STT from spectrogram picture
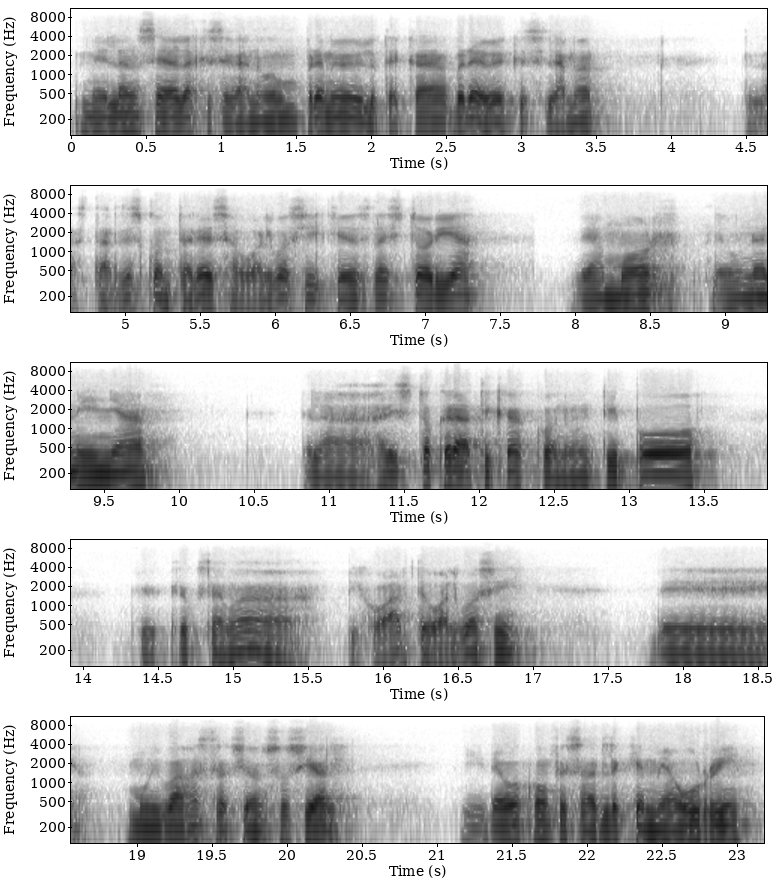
me lancé a la que se ganó un premio de biblioteca breve que se llama Las tardes con Teresa o algo así, que es la historia de amor de una niña de la aristocrática con un tipo que creo que se llama Pijo Arte o algo así, de muy baja extracción social. Y debo confesarle que me aburrí,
